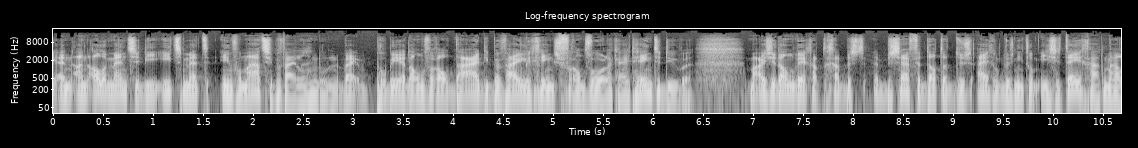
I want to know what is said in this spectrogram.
en aan alle mensen die iets met informatiebeveiliging doen. Wij proberen dan vooral daar die beveiligingsverantwoordelijkheid heen te duwen. Maar als je dan weer gaat, gaat beseffen dat het dus eigenlijk dus niet om ICT gaat, maar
